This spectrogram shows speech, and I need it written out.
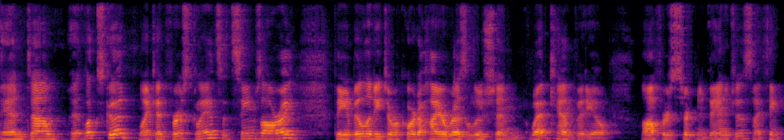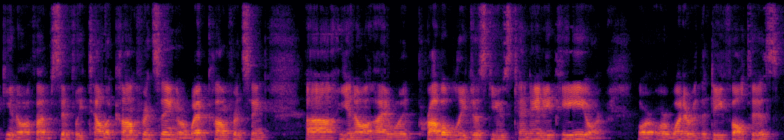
and um, it looks good. Like at first glance, it seems all right. The ability to record a higher resolution webcam video offers certain advantages. I think, you know, if I'm simply teleconferencing or web conferencing, uh, you know, I would probably just use 1080p or, or, or whatever the default is.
